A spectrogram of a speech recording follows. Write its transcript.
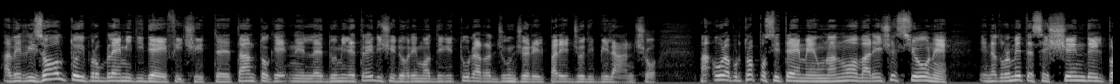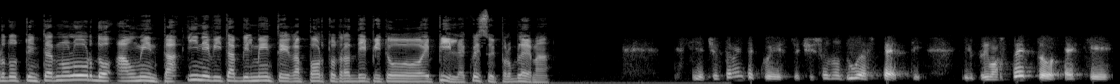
aver risolto i problemi di deficit, tanto che nel 2013 dovremmo addirittura raggiungere il pareggio di bilancio. Ma ora purtroppo si teme una nuova recessione e naturalmente se scende il prodotto interno lordo aumenta inevitabilmente il rapporto tra debito e PIL. È questo il problema? Sì, è certamente questo. Ci sono due aspetti. Il primo aspetto è che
